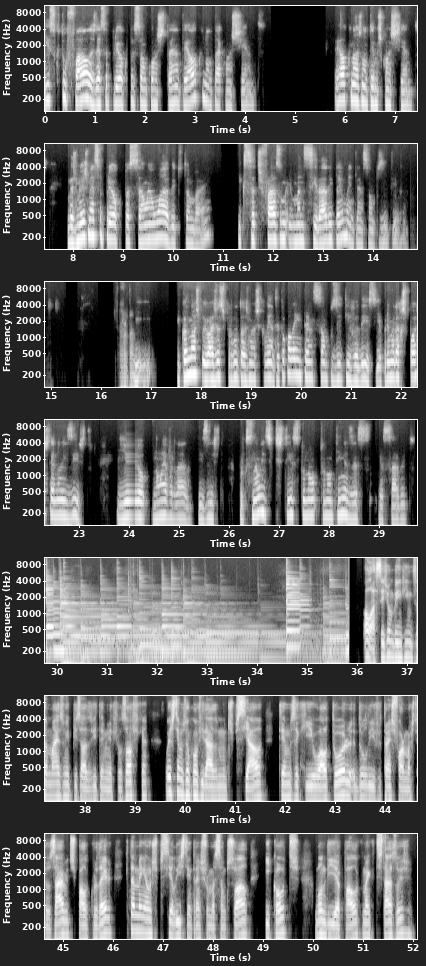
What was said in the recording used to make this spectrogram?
isso que tu falas, dessa preocupação constante, é algo que não está consciente. É algo que nós não temos consciente. Mas mesmo essa preocupação é um hábito também e que satisfaz uma necessidade e tem uma intenção positiva. É verdade. E, e quando nós, eu às vezes pergunto aos meus clientes, então qual é a intenção positiva disso? E a primeira resposta é não existe. E eu, não é verdade, existe. Porque se não existisse, tu não, tu não tinhas esse, esse hábito. Olá, sejam bem-vindos a mais um episódio de Vitamina Filosófica. Hoje temos um convidado muito especial. Temos aqui o autor do livro Transforma os Teus Hábitos, Paulo Cordeiro, que também é um especialista em transformação pessoal e coach. Bom dia, Paulo, como é que estás hoje?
